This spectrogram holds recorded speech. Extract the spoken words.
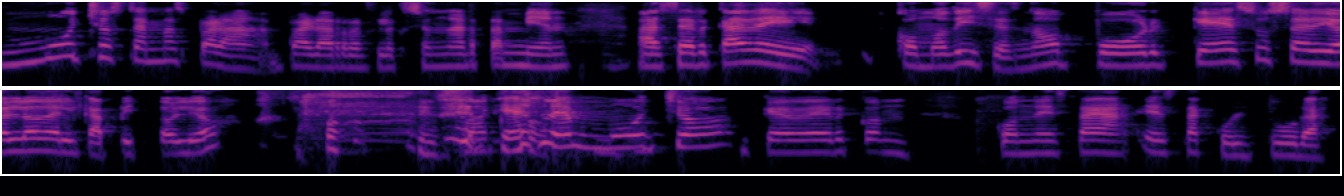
muchos temas para, para reflexionar también acerca de, como dices, ¿no? ¿Por qué sucedió lo del Capitolio? Tiene mucho que ver con, con esta, esta cultura.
